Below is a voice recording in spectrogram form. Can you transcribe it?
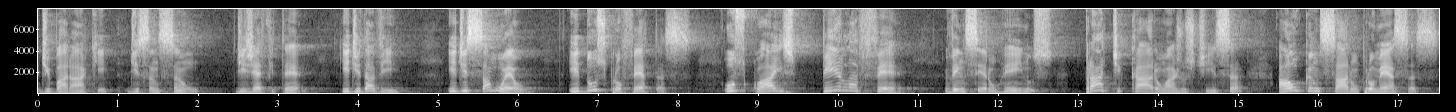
de Baraque, de Sansão, de Jefté e de Davi, e de Samuel e dos profetas, os quais pela fé venceram reinos, praticaram a justiça, alcançaram promessas,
